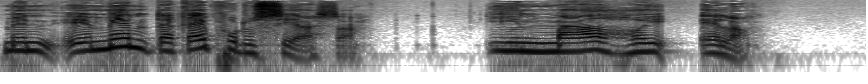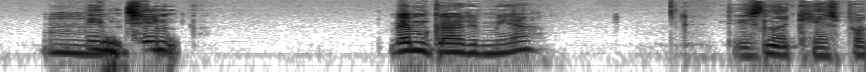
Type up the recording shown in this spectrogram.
Men øh, mænd, der reproducerer sig i en meget høj alder, Mm. det er en ting. Hvem gør det mere? Det er sådan noget Kasper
